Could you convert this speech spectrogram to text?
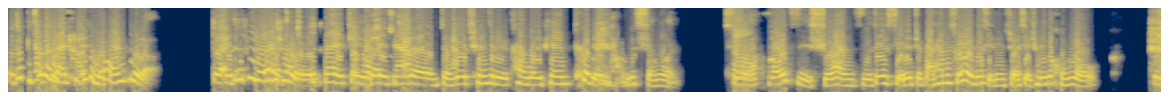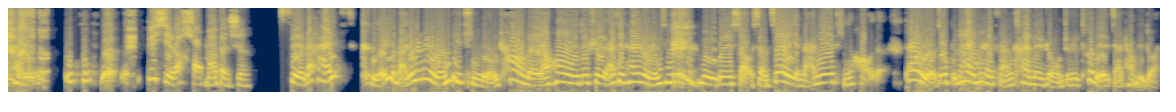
我都不记得没什么关注了。对，我就记得那时候我在这个这家的整个圈子里看过一篇特别长的神文，写了好几十万字，就是写的整把他们所有人都写进去了，写成了一个红楼。就看 因为写的好吗？本身。写的还可以吧，就是那个文笔挺流畅的，然后就是，而且他那种人情世故的小小劲儿也拿捏的挺好的。但是我就不太耐烦看那种就是特别家长里短的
